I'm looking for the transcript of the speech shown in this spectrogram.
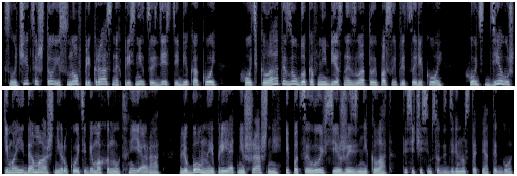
Случится, что и снов прекрасных приснится здесь тебе какой, хоть клад из облаков небесных золотой посыплется рекой, Хоть девушки мои домашние рукой тебе махнут, я рад. Любовные приятней шашни и поцелуй всей жизни клад. 1795 год.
